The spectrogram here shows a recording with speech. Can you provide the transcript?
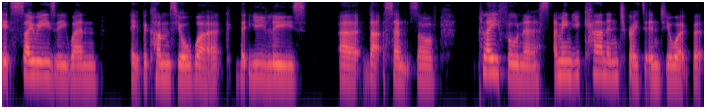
it's so easy when it becomes your work that you lose uh, that sense of playfulness. I mean you can integrate it into your work but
